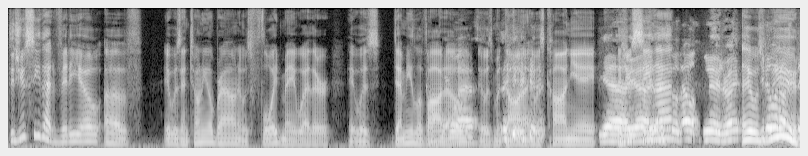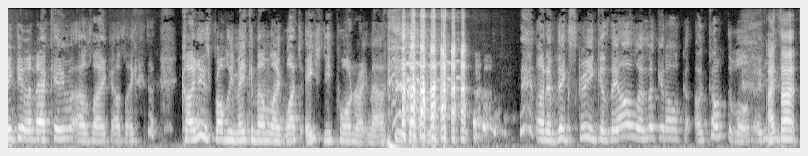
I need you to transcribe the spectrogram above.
Did you see that video of it was Antonio Brown, it was Floyd Mayweather, it was Demi Lovato, it was Madonna, it was Kanye. Yeah, Did you yeah, see that? So that was weird, right? It was you know what I was thinking when that came? I was like, I was like, Kanye's probably making them like watch HD porn right now on a big screen because they all were looking all uncomfortable. And I thought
